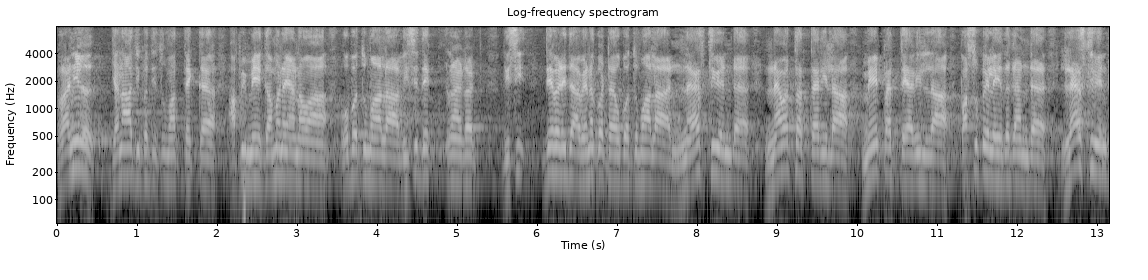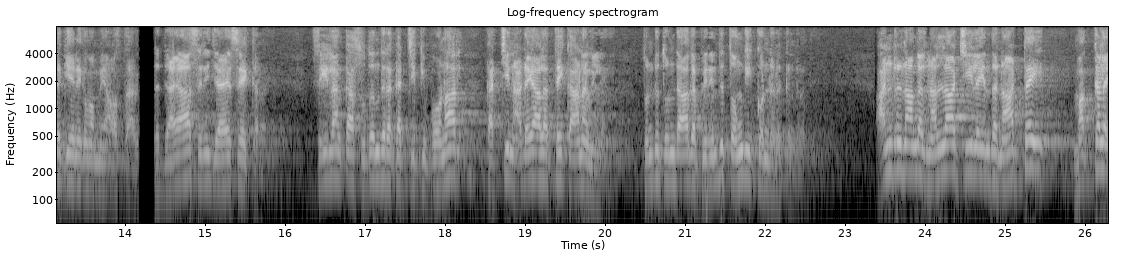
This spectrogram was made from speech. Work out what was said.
රනිල් ජනාධිපතිතුමත් එක්ක අපි මේ ගමන යනවා ඔබතුමාලා 22 විසි දෙවනිදා වෙනකොට ඔබතුමාලා නැස්තිවෙන්ඩ නැවතත් ඇරිලා මේ පැත්තේ ඇවිල්ලා පසුපෙළ එදගණ්ඩ ලෑස්තිවෙන්ඩ කියන එක මම මේ අවස්ථාව. தயாசிரி ஜெயசேகர் ஸ்ரீலங்கா சுதந்திர கட்சிக்கு போனால் கட்சியின் அடையாளத்தை காணவில்லை. துண்டு துண்டாக பிரிந்து தொங்கிக் கொண்டிருக்கின்றது. அன்று நாங்கள் நல்லாட்சியில இந்த நாட்டை மக்களை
